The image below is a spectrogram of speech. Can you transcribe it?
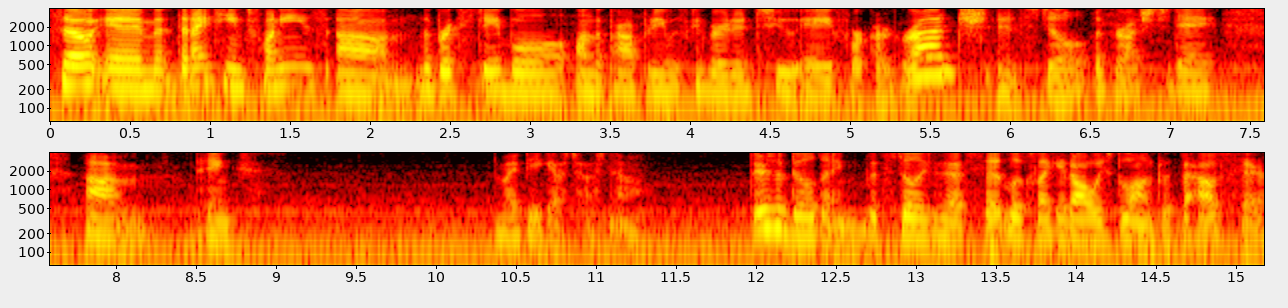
So in the 1920s, um, the brick stable on the property was converted to a four-car garage, and it's still a garage today. Um, I think it might be a guest house now. There's a building that still exists that looks like it always belonged with the house there.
